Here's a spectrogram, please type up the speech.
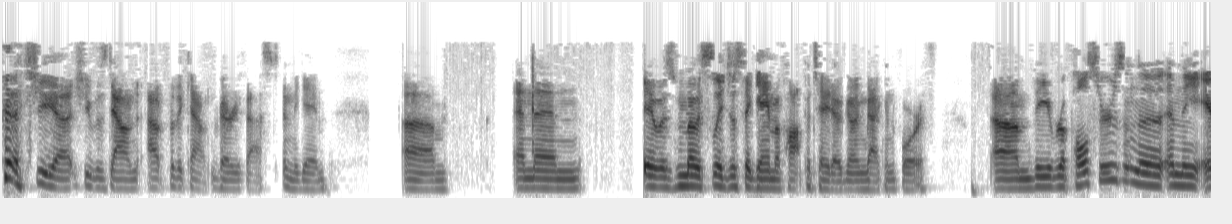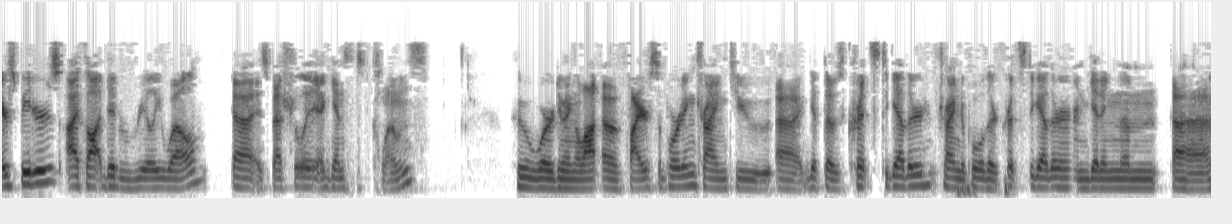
she uh, she was down out for the count very fast in the game, um, and then it was mostly just a game of hot potato going back and forth. Um, the repulsors and the and the airspeeders I thought did really well, uh, especially against clones, who were doing a lot of fire supporting, trying to uh, get those crits together, trying to pull their crits together and getting them uh,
